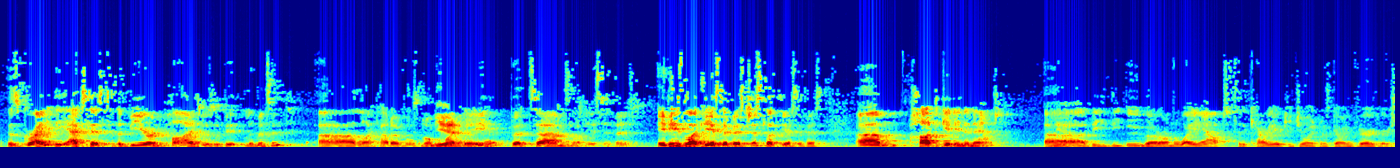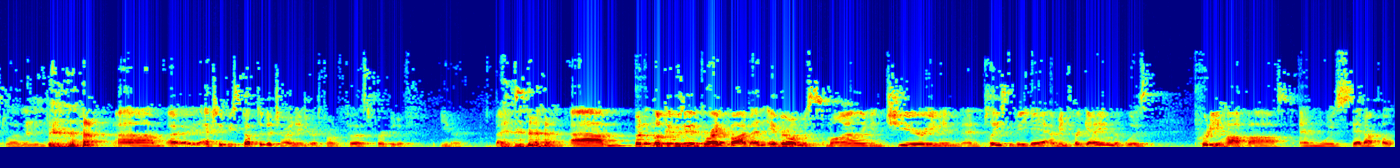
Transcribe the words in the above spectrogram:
it was great. The access to the beer and pies was a bit limited. Uh, like Hard Oval's not Yeah. quite there yet, but um, It's like the SFS. it is like the SFS, just like the SFS. Um, hard to get in and out. Uh, the, the Uber on the way out to the karaoke joint was going very, very slowly. Um, uh, actually, we stopped at a Chinese restaurant first for a bit of, you know, space. um, but look, it was a great vibe, and everyone was smiling and cheering and, and pleased to be there. I mean, for a game that was pretty half-assed and was set up a,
